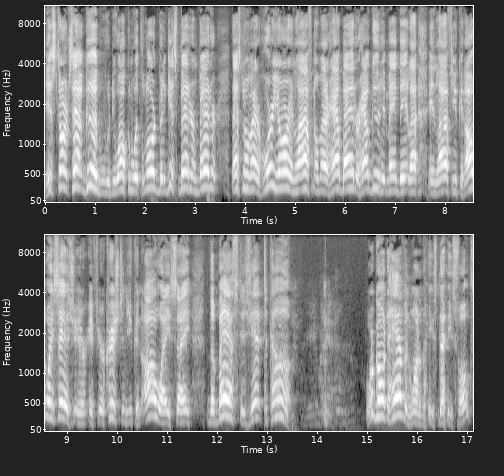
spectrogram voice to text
It starts out good when you're walking with the Lord, but it gets better and better. That's no matter where you are in life, no matter how bad or how good it may be in life. You can always say, if you're a Christian, you can always say, the best is yet to come. We're going to heaven one of these days, folks.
